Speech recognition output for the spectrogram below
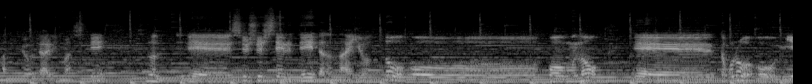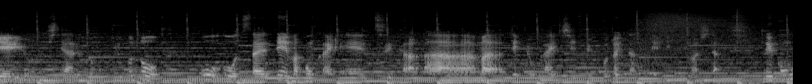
発表でありまして、そのえー、収集しているデータの内容と、フォームの、えー、ところを見えるようにしてあるということを伝えて、まあ、今回、えー、追加あ、まあ、提供開始ということになっていきました。で今後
